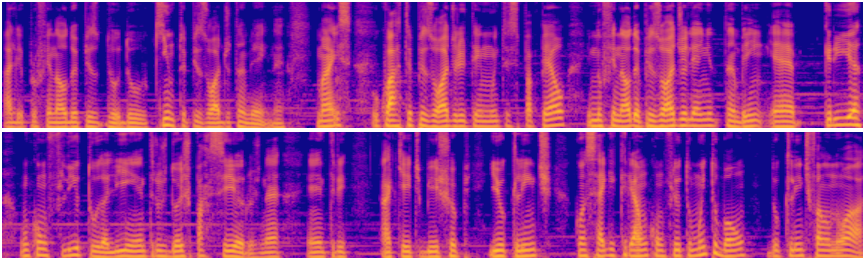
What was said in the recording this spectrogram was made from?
ali pro final do, do, do quinto episódio também, né? Mas o quarto episódio ele tem muito esse papel e no final do episódio ele ainda também é cria um conflito ali entre os dois parceiros, né? Entre a Kate Bishop e o Clint, consegue criar um conflito muito bom do Clint falando, ó,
